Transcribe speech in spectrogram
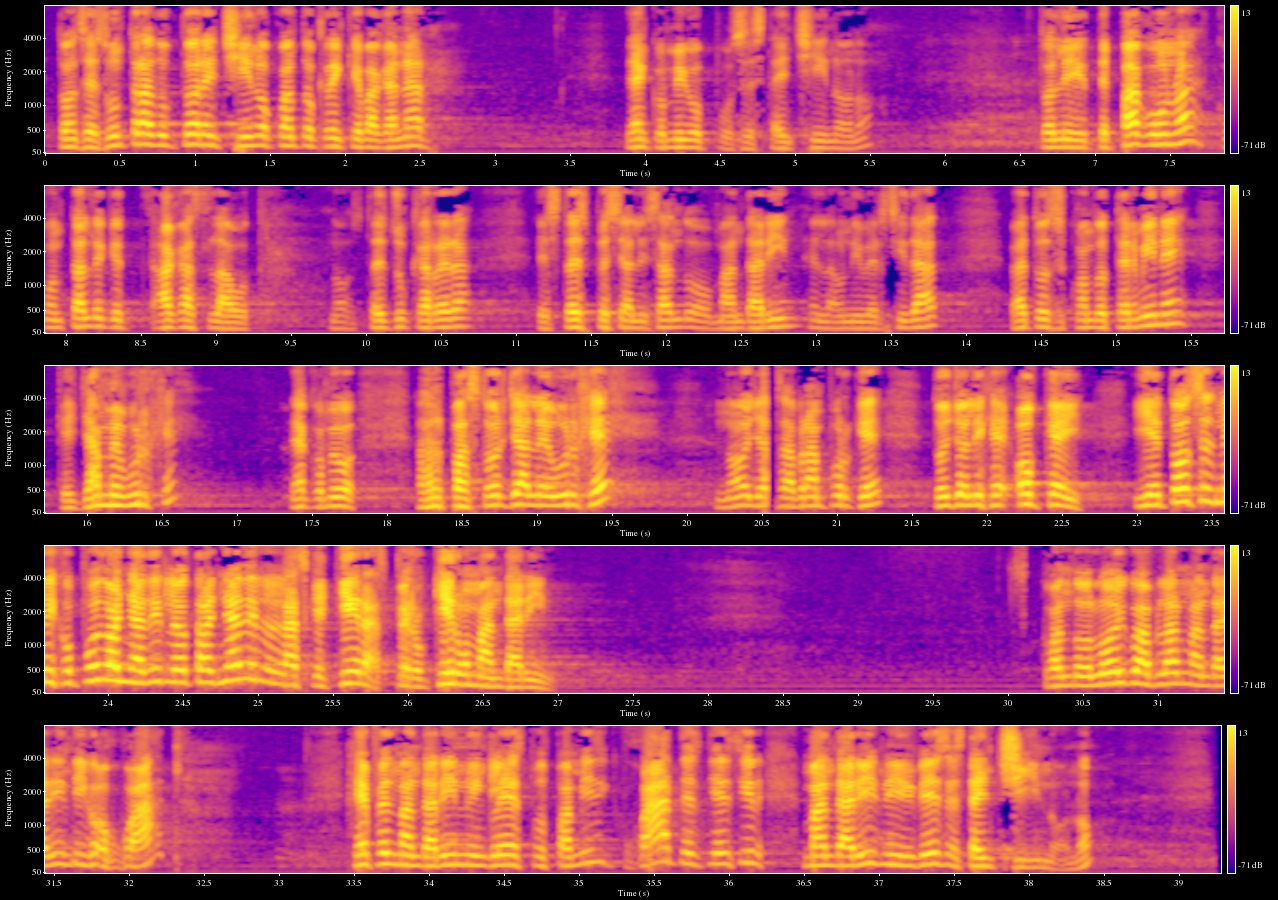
Entonces, un traductor en chino, ¿cuánto creen que va a ganar? Vean conmigo, pues está en chino, ¿no? Entonces, te pago una con tal de que hagas la otra está en su carrera, está especializando mandarín en la universidad. Entonces, cuando termine, que ya me urge, ya conmigo, al pastor ya le urge, ¿no? Ya sabrán por qué. Entonces yo le dije, ok. Y entonces me dijo, puedo añadirle otra, añádele las que quieras, pero quiero mandarín. Cuando lo oigo hablar mandarín, digo, ¿what? Jefe es mandarín o inglés, pues para mí? Es quiere decir mandarín inglés está en chino, ¿no?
